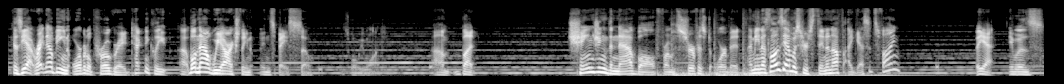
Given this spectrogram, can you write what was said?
Because yeah, right now being an orbital prograde, technically, uh, well now we are actually in, in space, so that's what we want. Um, but changing the nav ball from surface to orbit, I mean, as long as the atmosphere's thin enough, I guess it's fine. But yeah, it was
